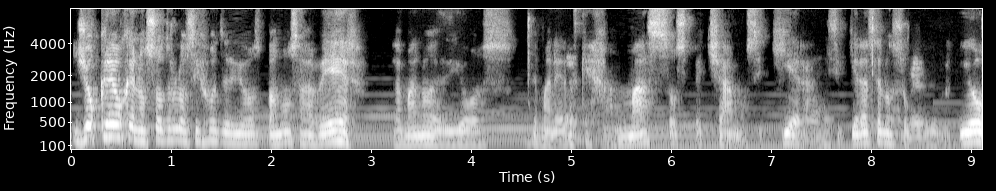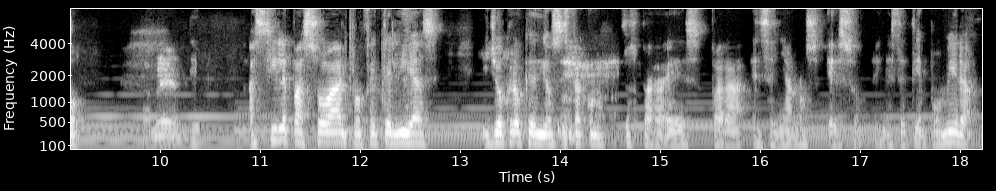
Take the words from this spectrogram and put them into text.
yo creo que nosotros los hijos de Dios vamos a ver la mano de Dios de maneras que jamás sospechamos, siquiera, ni siquiera se nos ocurrió. Eh, así le pasó al profeta Elías y yo creo que Dios está con nosotros para, es, para enseñarnos eso en este tiempo. Mira,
